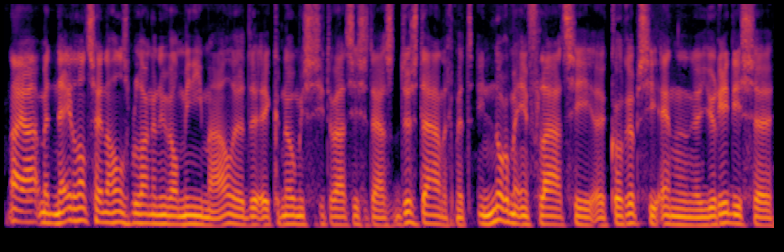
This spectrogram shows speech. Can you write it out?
Nou ja, met Nederland zijn de handelsbelangen nu wel minimaal. De economische situatie is daar dusdanig met enorme inflatie, corruptie en een juridische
